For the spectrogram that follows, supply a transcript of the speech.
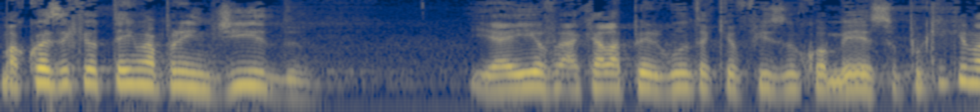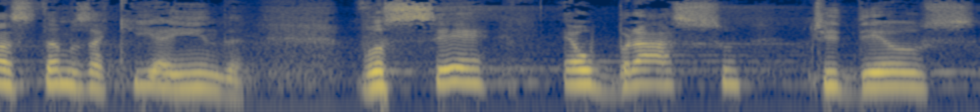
Uma coisa que eu tenho aprendido, e aí aquela pergunta que eu fiz no começo, por que, que nós estamos aqui ainda? Você é o braço de Deus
